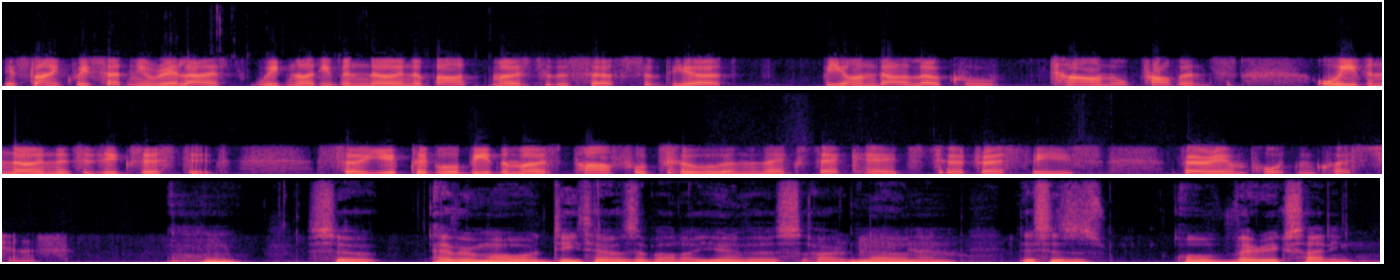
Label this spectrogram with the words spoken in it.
It's like we suddenly realized we'd not even known about most of the surface of the Earth beyond our local town or province, or even known that it existed. So Euclid will be the most powerful tool in the next decades to address these very important questions. Mm-hmm. So ever more details about our universe are known, and this is all very exciting.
